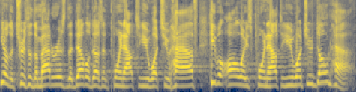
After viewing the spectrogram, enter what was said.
You know, the truth of the matter is, the devil doesn't point out to you what you have, he will always point out to you what you don't have.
